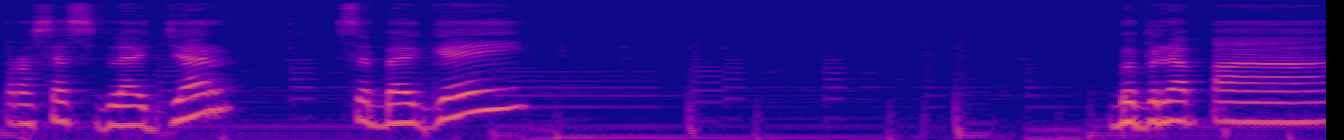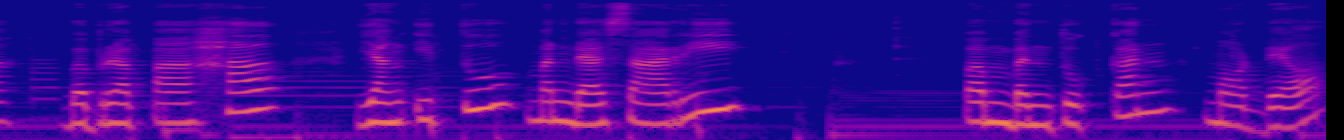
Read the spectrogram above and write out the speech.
proses belajar sebagai beberapa beberapa hal yang itu mendasari pembentukan model,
